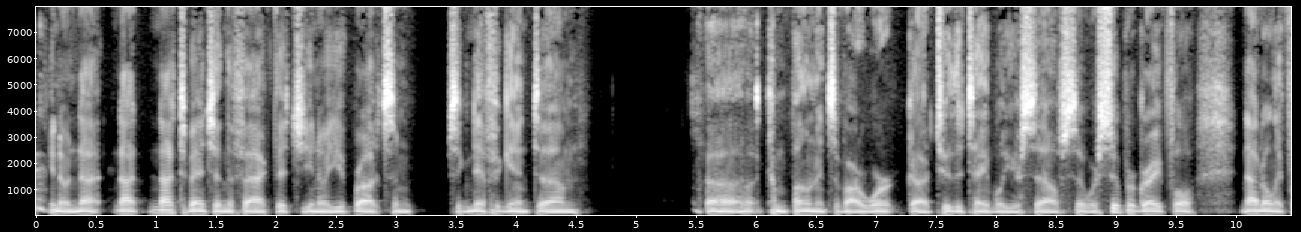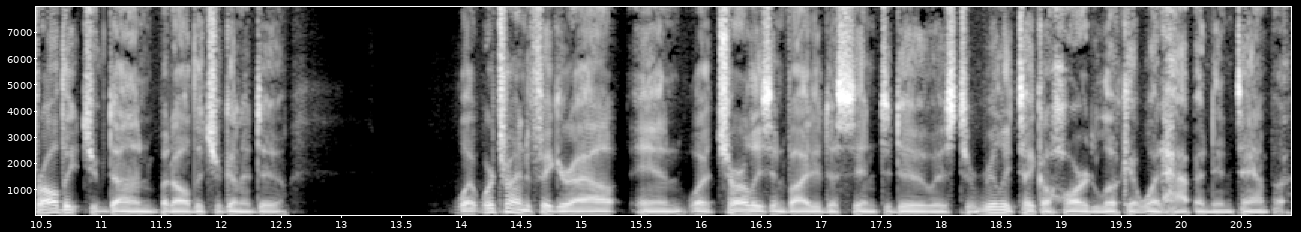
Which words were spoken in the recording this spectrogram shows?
you know, not not not to mention the fact that you know you've brought some significant um, uh, components of our work uh, to the table yourself. So we're super grateful, not only for all that you've done, but all that you're going to do. What we're trying to figure out, and what Charlie's invited us in to do, is to really take a hard look at what happened in Tampa.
